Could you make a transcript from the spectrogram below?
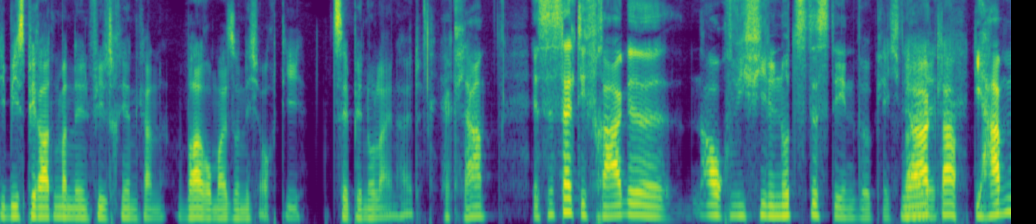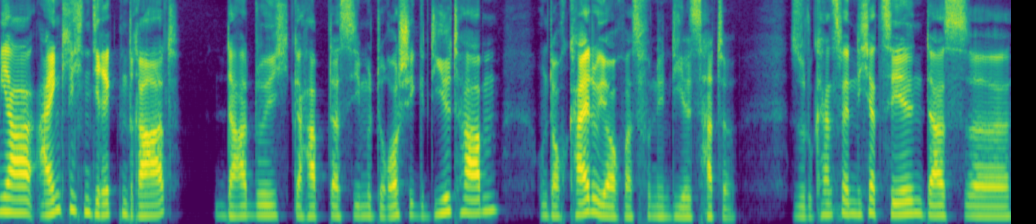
die Beast-Piratenbande infiltrieren kann. Warum also nicht auch die CP0-Einheit? Ja, klar. Es ist halt die Frage auch, wie viel nutzt es denen wirklich? ja, klar. Die haben ja eigentlich einen direkten Draht dadurch gehabt, dass sie mit Orochi gedealt haben und auch Kaido ja auch was von den Deals hatte. So, du kannst mir nicht erzählen, dass äh,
